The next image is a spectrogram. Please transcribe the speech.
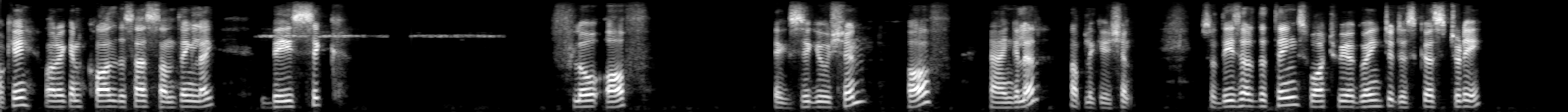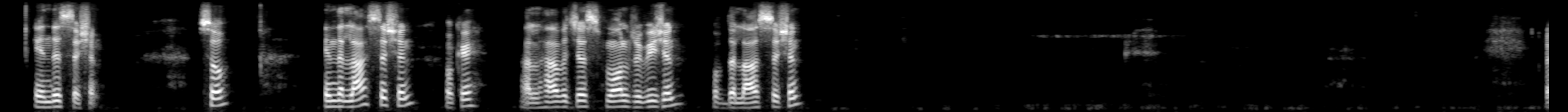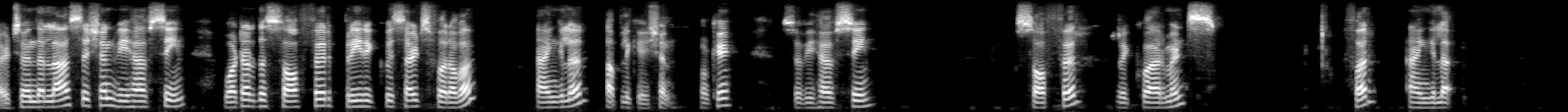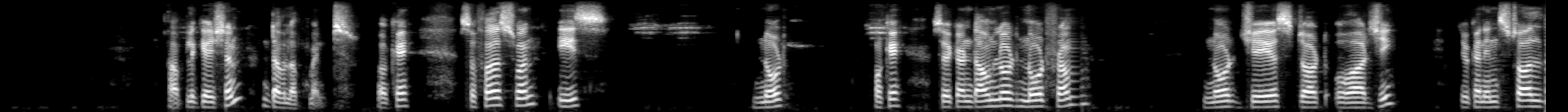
Okay, or I can call this as something like basic flow of execution of Angular application. So these are the things what we are going to discuss today in this session. So in the last session, okay, I'll have a just small revision of the last session. Right, so in the last session, we have seen what are the software prerequisites for our Angular application. Okay, so we have seen software requirements for Angular application development. Okay, so first one is Node. Okay, so you can download Node from nodejs.org. You can install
